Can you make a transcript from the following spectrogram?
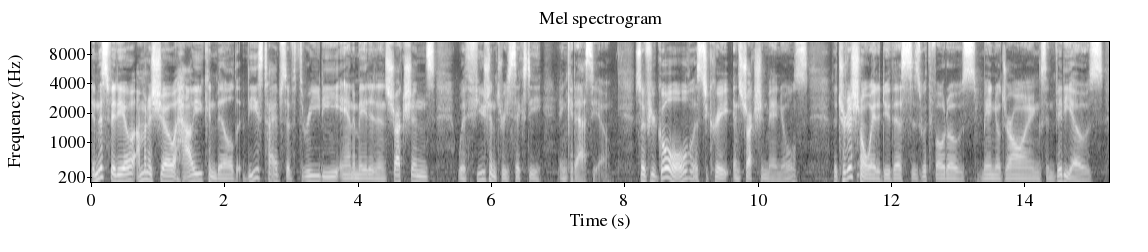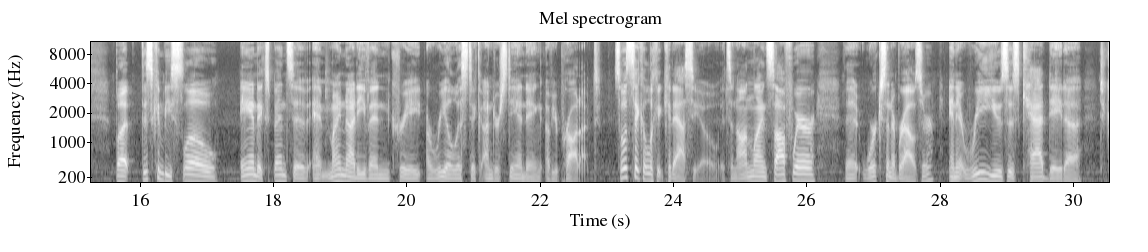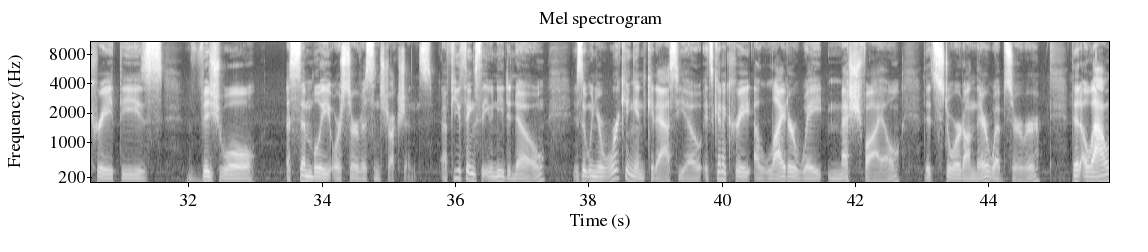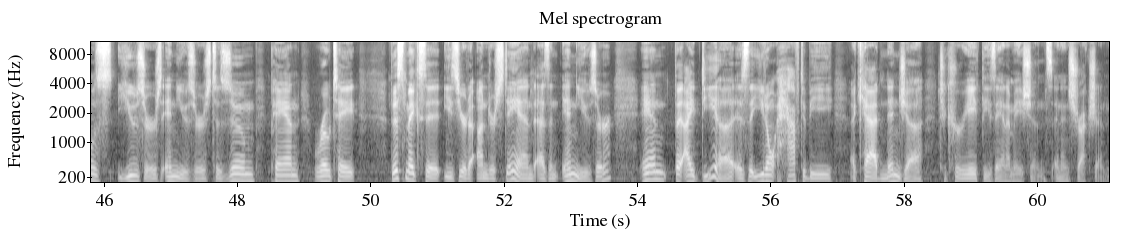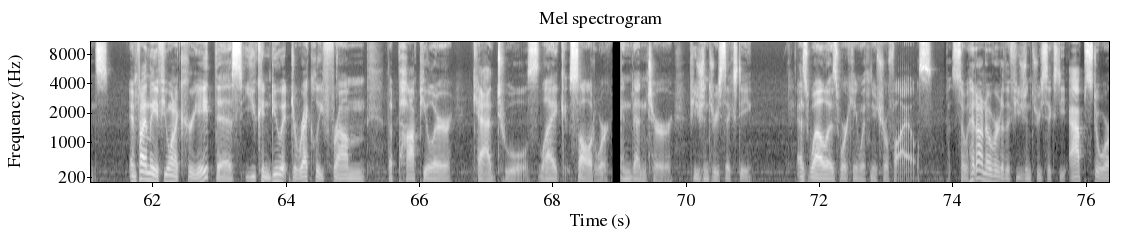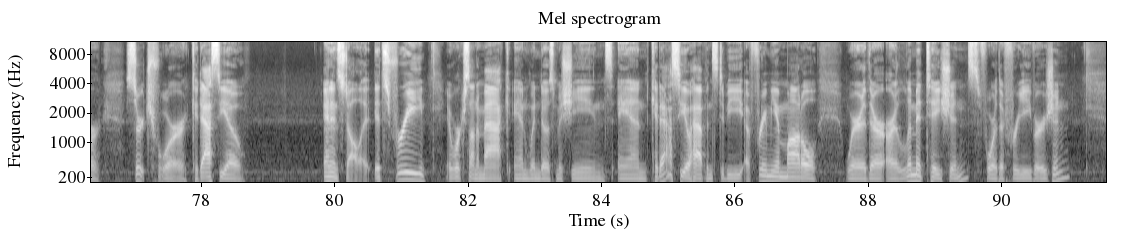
In this video, I'm going to show how you can build these types of 3D animated instructions with Fusion 360 and Cadasio. So if your goal is to create instruction manuals, the traditional way to do this is with photos, manual drawings, and videos, but this can be slow and expensive and might not even create a realistic understanding of your product. So let's take a look at Cadasio. It's an online software that works in a browser and it reuses CAD data to create these visual assembly or service instructions. A few things that you need to know is that when you're working in Cadasio, it's going to create a lighter weight mesh file that's stored on their web server that allows users, end users, to zoom, pan, rotate, this makes it easier to understand as an end user. And the idea is that you don't have to be a CAD ninja to create these animations and instructions. And finally, if you want to create this, you can do it directly from the popular CAD tools like SolidWorks, Inventor, Fusion 360, as well as working with neutral files. So head on over to the Fusion 360 App Store, search for Cadasio, and install it. It's free. It works on a Mac and Windows machines. And Cadasio happens to be a freemium model where there are limitations for the free version.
